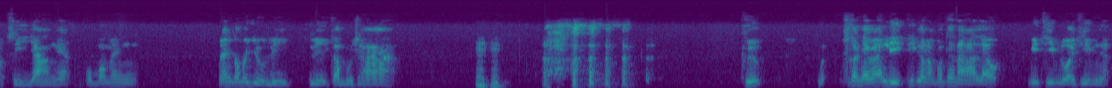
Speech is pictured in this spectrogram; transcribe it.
ทย์สี่อย่างเนี่ย ผมว่าแม่ง แม่งต้องมาอยู่ลีกลีกกัมพูชา คือเข้าใจไหมลีกที่กำลังพัฒนาแล้วมีทีมรวยทีมเนี่ย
